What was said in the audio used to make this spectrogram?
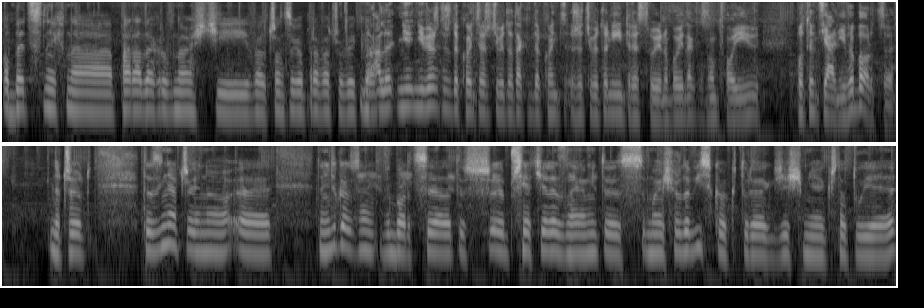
obecnych na paradach równości, walczących o prawa człowieka. No ale nie, nie wierzę też do końca, że ciebie to tak do końca, że ciebie to nie interesuje, no bo jednak to są twoi potencjalni wyborcy. Znaczy, to jest inaczej, no, e, to nie tylko są wyborcy, ale też e, przyjaciele, znajomi, to jest moje środowisko, które gdzieś mnie kształtuje,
